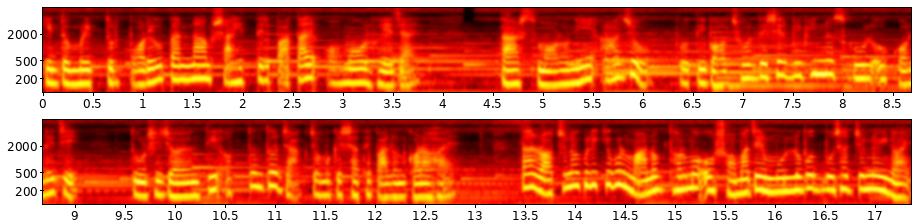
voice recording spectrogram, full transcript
কিন্তু মৃত্যুর পরেও তার নাম সাহিত্যের পাতায় অমর হয়ে যায়। তার স্মরণে আজও প্রতি বছর দেশের বিভিন্ন স্কুল ও কলেজে তুলসী জয়ন্তী অত্যন্ত জাঁকজমকের সাথে পালন করা হয়। তার রচনাগুলি কেবল মানব ধর্ম ও সমাজের মূল্যবোধ বোঝার জন্যই নয়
